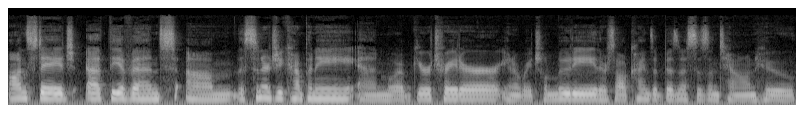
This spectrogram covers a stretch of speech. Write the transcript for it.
on stage at the event, um, the Synergy Company and Moab Gear Trader, you know, Rachel Moody. There's all kinds of businesses in town who,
